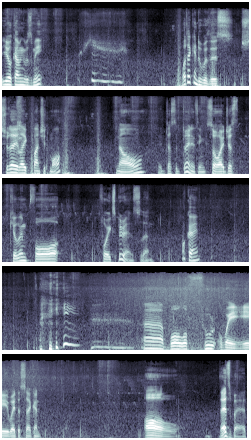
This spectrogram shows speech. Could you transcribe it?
You're coming with me? What I can do with this? Should I like punch it more? No, it doesn't do anything. So I just kill him for for experience then. Okay. uh, ball of fur. Wait, wait a second. Oh, that's bad.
